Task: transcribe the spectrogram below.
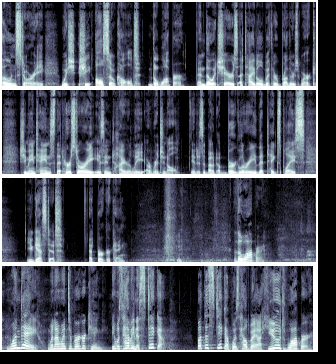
own story, which she also called The Whopper. And though it shares a title with her brother's work, she maintains that her story is entirely original. It is about a burglary that takes place, you guessed it, at Burger King. the Whopper. One day, when I went to Burger King, it was having a stick up, but the stick up was held by a huge Whopper.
